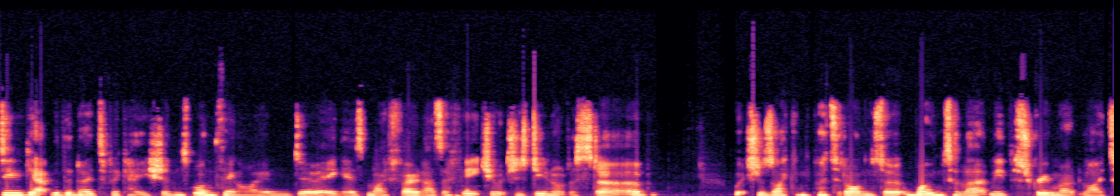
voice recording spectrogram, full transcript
do get with the notifications. One thing I am doing is my phone has a feature which is do not disturb, which is I can put it on so it won't alert me. The screen won't light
